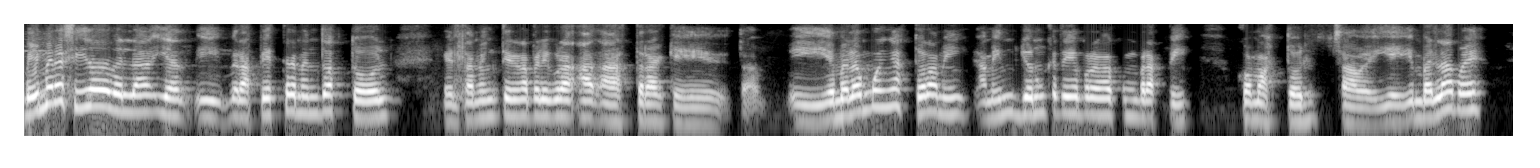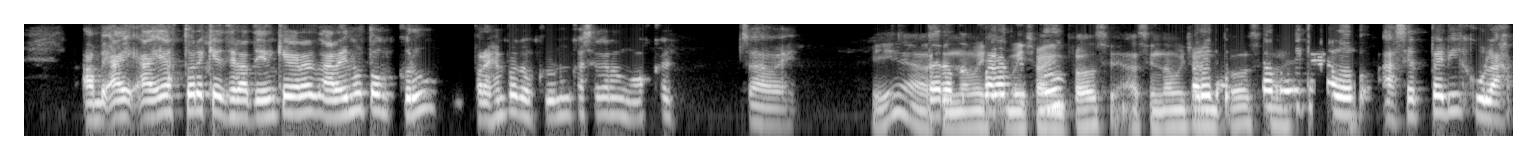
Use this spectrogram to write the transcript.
bien merecido, de verdad. Y, y Brad Pitt es tremendo actor. Él también tiene una película Astra que. Y en verdad es un buen actor a mí. A mí yo nunca he tenido problemas con Brad Pitt como actor, ¿sabes? Y, en verdad, pues, hay, hay, actores que se la tienen que ganar. Ahora mismo Tom Cruise, por ejemplo, Tom Cruise nunca se ganó un Oscar, ¿sabes? Sí, haciendo mucho. Haciendo mucho hacer películas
